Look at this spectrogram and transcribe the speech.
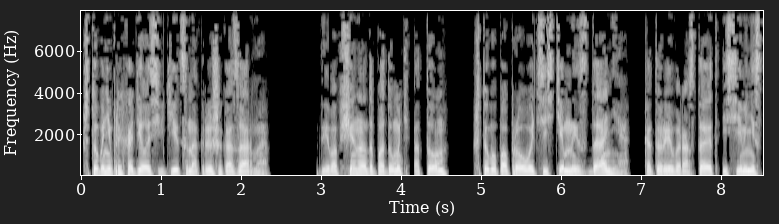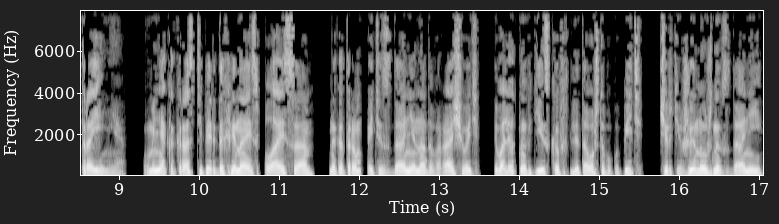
чтобы не приходилось ютиться на крыше казармы. Да и вообще надо подумать о том, чтобы попробовать системные здания, которые вырастают из семени строения. У меня как раз теперь дохрена из плайса, на котором эти здания надо выращивать, и валютных дисков для того, чтобы купить чертежи нужных зданий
